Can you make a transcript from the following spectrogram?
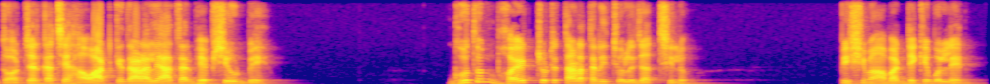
দরজার কাছে হাওয়া আটকে দাঁড়ালে আচার ভেপসে উঠবে। ঘোতন ভয়ের চোটে তাড়াতাড়ি চলে যাচ্ছিল। পিসিমা আবার ডেকে বললেন,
